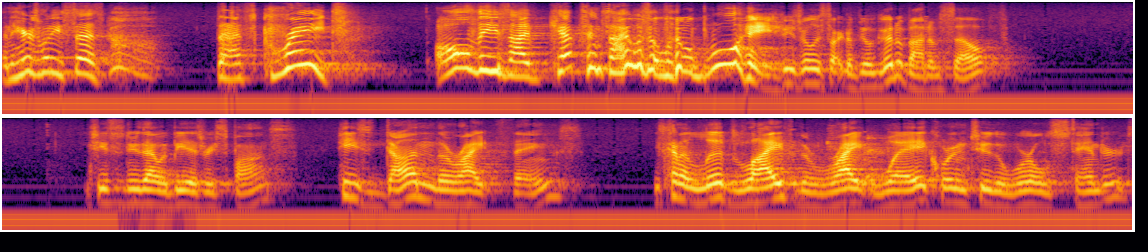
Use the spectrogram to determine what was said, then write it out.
And here's what he says oh, That's great. All these I've kept since I was a little boy. He's really starting to feel good about himself. Jesus knew that would be his response. He's done the right things. He's kind of lived life the right way according to the world's standards.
